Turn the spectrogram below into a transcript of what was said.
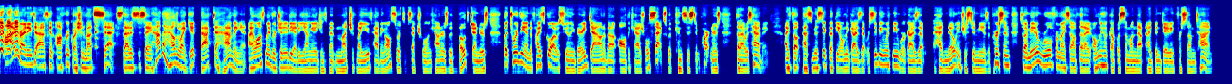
I'm writing to ask an awkward question about sex. That is to say, how the hell do I get back to having it? I lost my virginity at a young age and spent much of my youth having all sorts of sexual encounters with both genders. But toward the end of high school, I was feeling very down about all the casual sex with consistent partners that I was having. I felt pessimistic that the only guys that were sleeping with me were guys that had no interest in me as a person. So I made a rule for myself that I'd only hook up with someone that I'd been dating for some time.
